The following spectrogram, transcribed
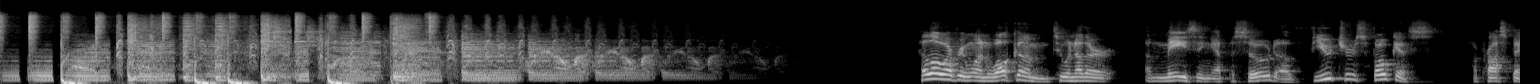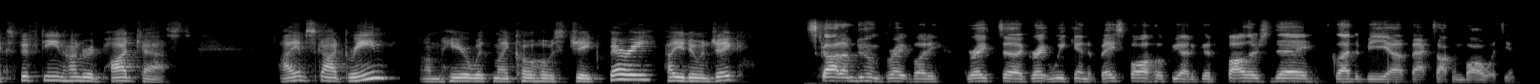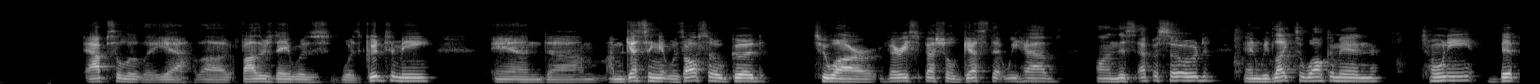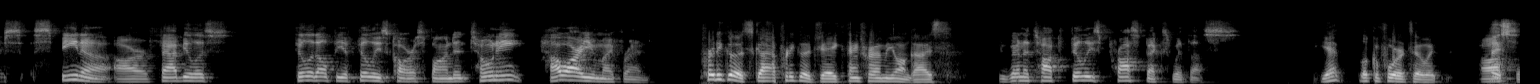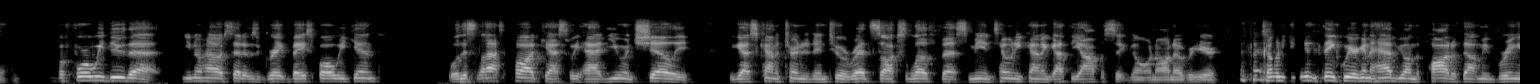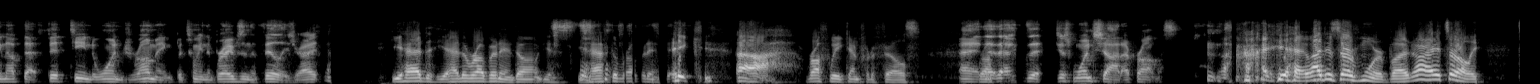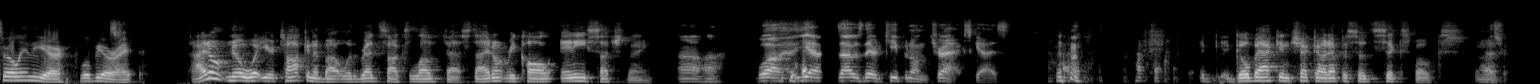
Hello, everyone. Welcome to another amazing episode of Futures Focus, a Prospects 1500 podcast. I am Scott Green. I'm here with my co-host Jake Berry. How you doing, Jake? Scott, I'm doing great, buddy. Great, uh, great weekend of baseball. Hope you had a good Father's Day. Glad to be uh, back talking ball with you. Absolutely, yeah. Uh, Father's Day was was good to me, and um, I'm guessing it was also good to our very special guest that we have on this episode. And we'd like to welcome in Tony Bips Spina, our fabulous Philadelphia Phillies correspondent. Tony, how are you, my friend? Pretty good, Scott. Pretty good, Jake. Thanks for having me on, guys. You're going to talk Phillies prospects with us. Yep, looking forward to it. Awesome. Hey, before we do that, you know how I said it was a great baseball weekend? Well, this last podcast we had, you and Shelly, you guys kind of turned it into a Red Sox love fest. Me and Tony kind of got the opposite going on over here. Tony, you didn't think we were going to have you on the pod without me bringing up that 15 to 1 drumming between the Braves and the Phillies, right? You had to, you had to rub it in, don't you? You have to rub it in. Jake. Ah, rough weekend for the Phils. Hey, that, that's it. Just one shot, I promise. yeah, I deserve more, but all right, it's early. It's early in the year. We'll be all right. I don't know what you're talking about with Red Sox Love Fest. I don't recall any such thing. Uh huh. Well, yeah, I was there to keep it on the tracks, guys. Go back and check out episode six, folks. Uh, That's right.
